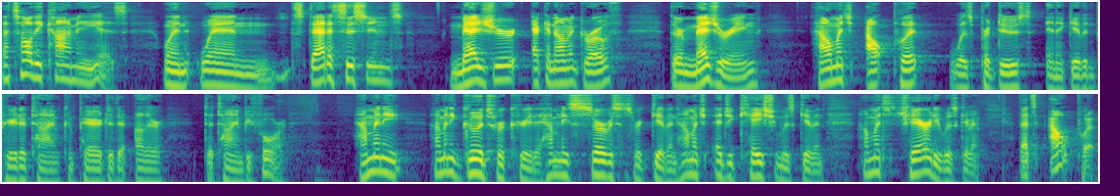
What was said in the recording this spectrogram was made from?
That's all the economy is. When, when statisticians measure economic growth, they're measuring how much output was produced in a given period of time compared to the other the time before. How many how many goods were created? How many services were given? How much education was given? How much charity was given? That's output.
